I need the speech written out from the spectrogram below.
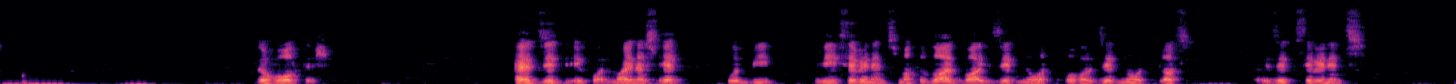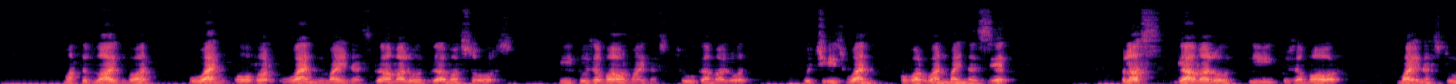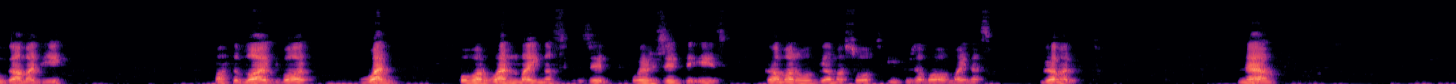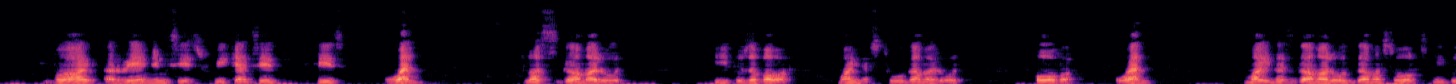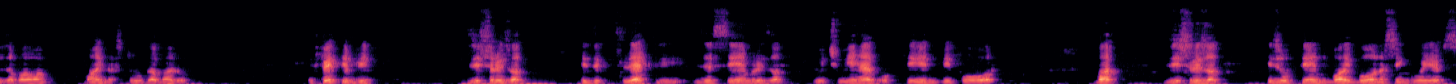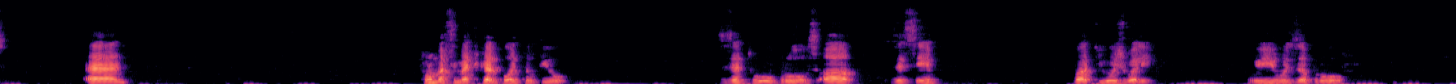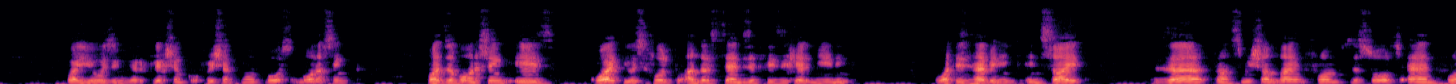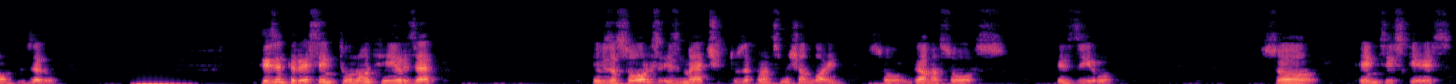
The voltage at Z equal minus L would be V Thevenin's multiplied by Z naught over Z naught plus Z Thevenin's multiplied by 1 over 1 minus gamma load gamma source e to the power minus 2 gamma load which is 1 over 1 minus z plus gamma load e to the power minus 2 gamma d multiplied by 1 over 1 minus z where z is gamma root gamma source e to the power minus gamma root. Now by arranging this, we can say it is 1 plus gamma root e to the power minus 2 gamma root over 1 minus gamma root gamma source e to the power minus 2 gamma root. Effectively, this result is exactly the same result which we have obtained before, but this result is obtained by bouncing waves and from a mathematical point of view, the two proofs are the same, but usually we use the proof by using the reflection coefficient not bouncing, but the bouncing is quite useful to understand the physical meaning, what is happening inside the transmission line from the source and from the load. It is interesting to note here that if the source is matched to the transmission line, so gamma source is zero, so in this case,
